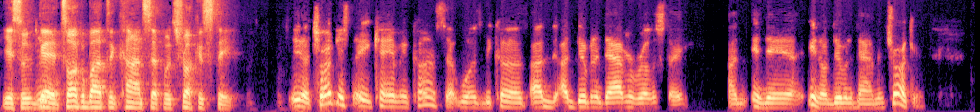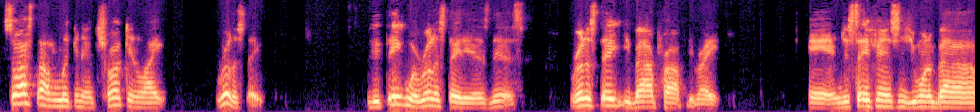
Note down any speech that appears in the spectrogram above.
Yeah. So Yeah. ahead, talk about the concept of truck estate. Yeah, truck estate came in concept was because I I dib and dab in real estate, I, and then you know dib and in trucking. So I started looking at trucking like real estate. The thing with real estate is this: real estate, you buy a property, right? And just say, for instance, you want to buy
